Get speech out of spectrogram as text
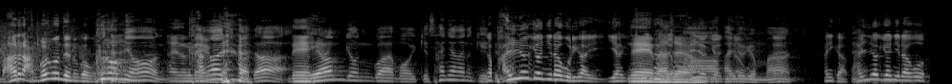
말을 안 걸면 되는 거구나. 그러면 아니, 농담입니다. 강아지마다 네. 애완견과 뭐 이렇게 사냥하는 개들 그러니까 반려견이라고 우리가 이야기 네. 맞아요. 아, 반려견이라고. 반려견만 네. 그러니까 반려견이라고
